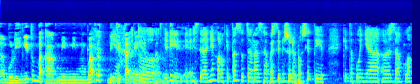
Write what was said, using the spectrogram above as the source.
eh, bullying itu bakal minim banget di Iya, ya. betul. Betul, Jadi istilahnya kalau kita secara self esteem sudah positif, kita punya self love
